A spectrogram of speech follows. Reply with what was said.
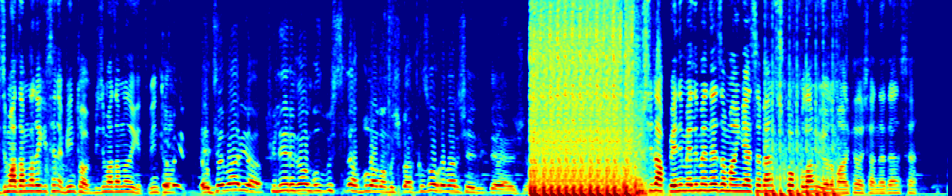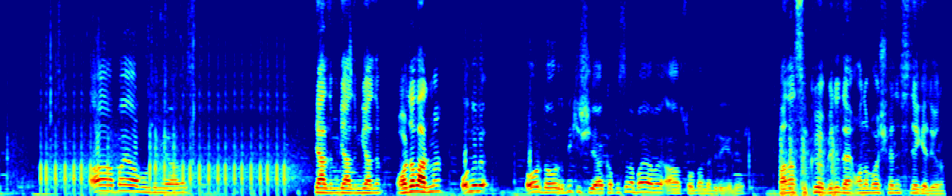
Bizim adamlara gitsene Vinto. Bizim adamlara git Vinto. Ece var ya flare gun bulmuş silah bulamamış bak kız o kadar şeylikte yani şu an. Bu silah benim elime ne zaman gelse ben scope bulamıyorum arkadaşlar nedense. Aa bayağı vurdum ya nasıl? Geldim geldim geldim. Oradalar mı? Onun orada orada bir kişi ya kafasına bayağı bayağı Aa soldan da biri geliyor. Bana sıkıyor biri de onu boş verin size geliyorum.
